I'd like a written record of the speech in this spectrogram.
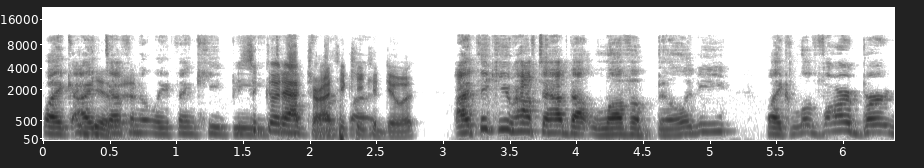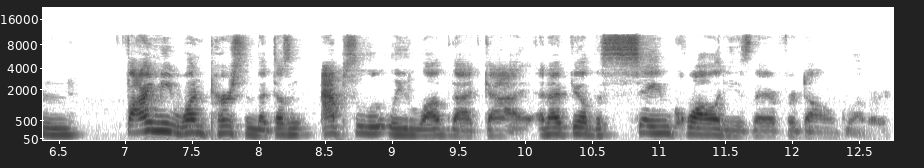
Like I I, get it. definitely think he'd be He's a good actor. I think he could do it. I think you have to have that lovability. Like LeVar Burton, find me one person that doesn't absolutely love that guy. And I feel the same quality is there for Donald Glover.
